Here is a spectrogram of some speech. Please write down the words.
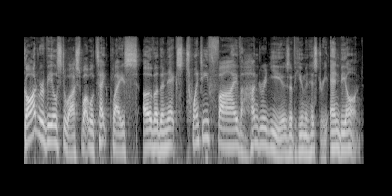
God reveals to us what will take place over the next 2,500 years of human history and beyond.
